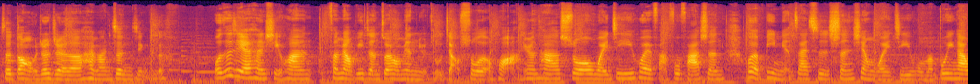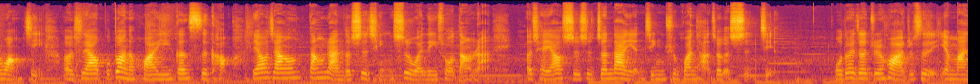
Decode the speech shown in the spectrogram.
这段我就觉得还蛮震惊的。我自己也很喜欢《分秒必争》最后面女主角说的话，因为她说危机会反复发生，为了避免再次深陷危机，我们不应该忘记，而是要不断的怀疑跟思考，不要将当然的事情视为理所当然，而且要时时睁大眼睛去观察这个世界。我对这句话就是也蛮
